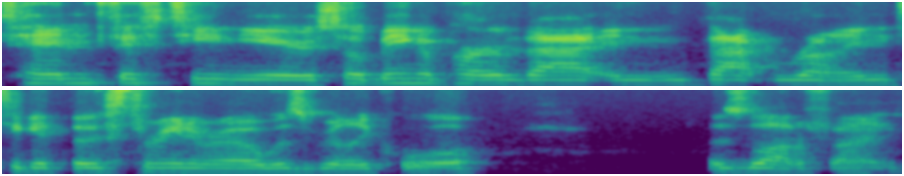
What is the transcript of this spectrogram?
10, 15 years. So being a part of that and that run to get those three in a row was really cool. It was a lot of fun.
